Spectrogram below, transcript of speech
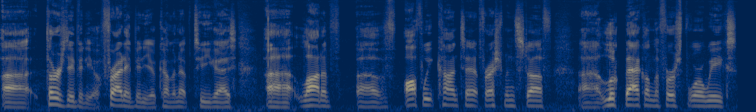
uh, Thursday video, Friday video coming up to you guys. A uh, lot of, of off week content, freshman stuff. Uh, look back on the first four weeks.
